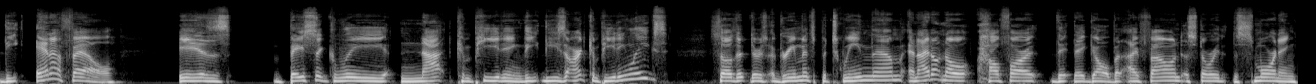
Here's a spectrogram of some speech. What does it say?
The NFL is basically not competing. The, these aren't competing leagues. So that there's agreements between them, and I don't know how far they, they go. But I found a story this morning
